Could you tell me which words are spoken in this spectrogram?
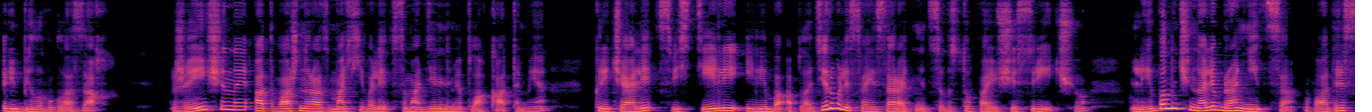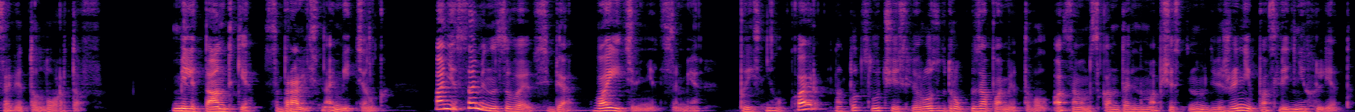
рябило в глазах. Женщины отважно размахивали самодельными плакатами, кричали, свистели и либо аплодировали своей соратнице, выступающей с речью, либо начинали брониться в адрес Совета лордов. Милитантки собрались на митинг. Они сами называют себя воительницами – пояснил Кайр на тот случай, если Рос вдруг запамятовал о самом скандальном общественном движении последних лет.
